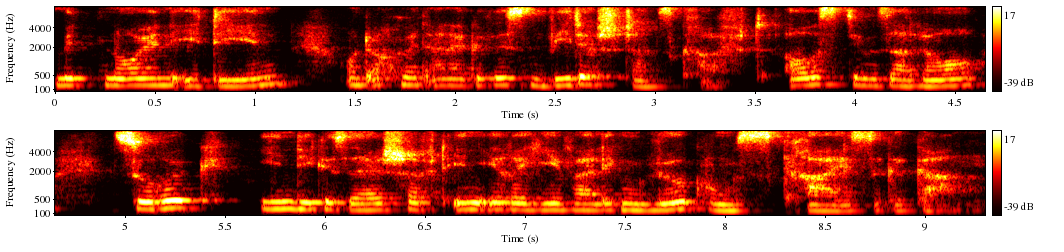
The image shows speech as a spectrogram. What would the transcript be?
mit neuen Ideen und auch mit einer gewissen Widerstandskraft aus dem Salon zurück in die Gesellschaft, in ihre jeweiligen Wirkungskreise gegangen.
